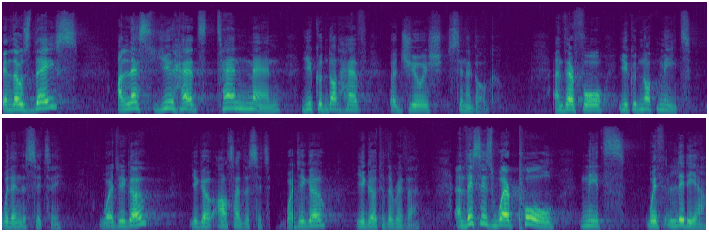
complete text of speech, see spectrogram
In those days, unless you had 10 men, you could not have a Jewish synagogue and therefore you could not meet within the city. Where do you go? You go outside the city. Where do you go? You go to the river. And this is where Paul meets with Lydia.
